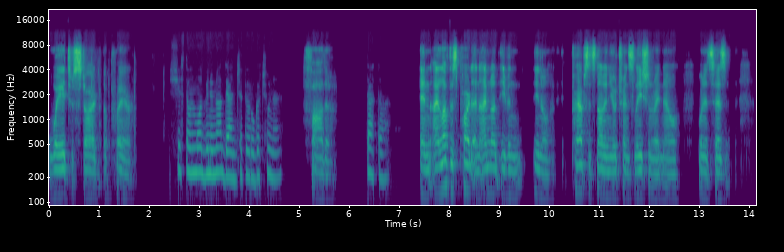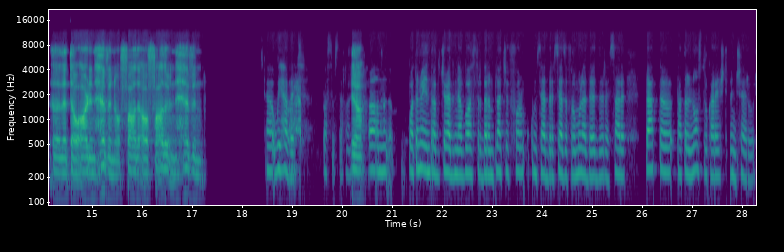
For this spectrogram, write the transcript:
way to start a prayer Și este un mod minunat de a începe o rugăciune. father Tată. and I love this part, and I'm not even, you know, perhaps it's not in your translation right now when it says uh, that thou art in heaven, or Father, our Father in heaven. Uh, we have it. Pastor Stefan. Yeah, Um, poate nu e în traducerea dumneavoastră, dar îmi place form, cum se adresează formula de adresare Tată, Tatăl nostru care ești în ceruri.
